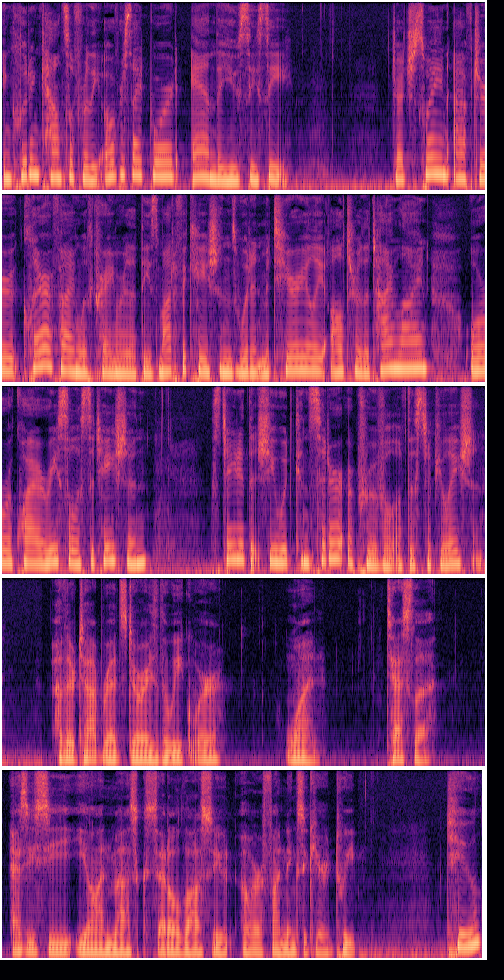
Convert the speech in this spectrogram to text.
including counsel for the Oversight Board and the UCC. Judge Swain, after clarifying with Kramer that these modifications wouldn't materially alter the timeline or require resolicitation, stated that she would consider approval of the stipulation. Other top read stories of the week were 1. Tesla. SEC Elon Musk settle lawsuit over funding secured tweet. 2.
